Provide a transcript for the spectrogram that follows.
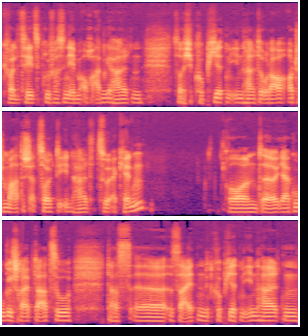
Qualitätsprüfer sind eben auch angehalten, solche kopierten Inhalte oder auch automatisch erzeugte Inhalte zu erkennen. Und äh, ja, Google schreibt dazu, dass äh, Seiten mit kopierten Inhalten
